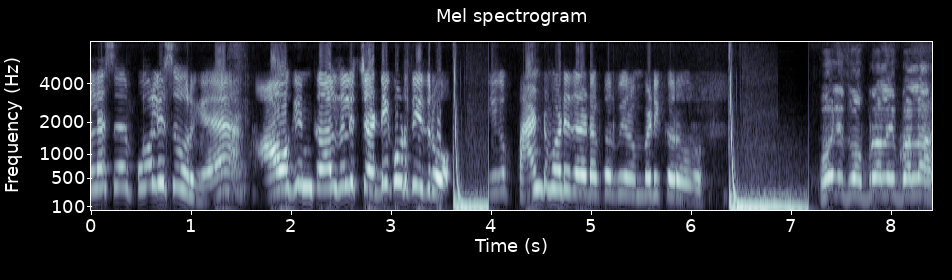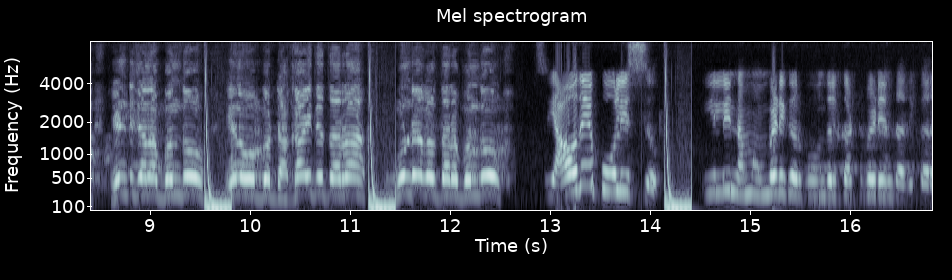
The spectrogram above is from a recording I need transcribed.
ಅಲ್ಲ ಸರ್ ಪೊಲೀಸ್ ಅವ್ರಿಗೆ ಆವಾಗಿನ ಕಾಲದಲ್ಲಿ ಚಡ್ಡಿ ಕೊಡ್ತಿದ್ರು. ಈಗ ಪ್ಯಾಂಟ್ ಮಾಡಿದ್ದಾರೆ ಡಾಕ್ಟರ್ ಬಿ ಅಂಬೇಡ್ಕರ್ ಅವರು. ಪೊಲೀಸ್ ಒಬ್ರಲ್ಲ ಇಬ್ರಲ್ಲ ಎಂಟು ಜನ ಬಂದು ಏನೋ ಒಬ್ಬ ಡಕಾಯಿತಿ ತರ ಗುಂಡಗಳ ತರ ಬಂದು ಯಾವುದೇ ಪೊಲೀಸ್ ಇಲ್ಲಿ ನಮ್ಮ ಅಂಬೇಡ್ಕರ್ ಭವನದಲ್ಲಿ ಕಟ್ಟಬೇಡಿ ಅಂತ ಅಧಿಕಾರ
